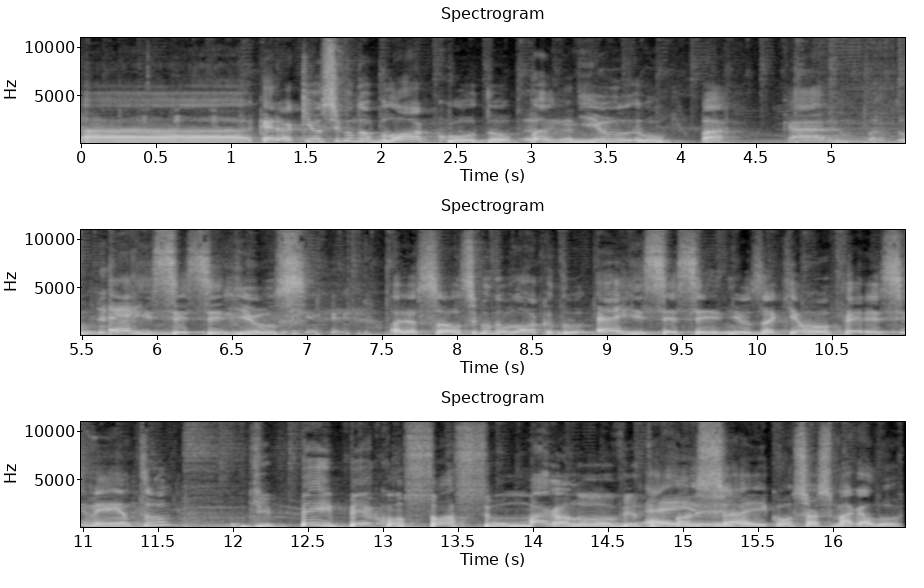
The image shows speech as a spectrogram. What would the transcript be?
Ah, Carioquinha, o segundo bloco do Pan News. Opa, caramba, do RCC News. Olha só, o segundo bloco do RCC News aqui é um oferecimento. De PIP Consórcio Magalu, Vitor É Faria. isso aí, consórcio Magalu.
